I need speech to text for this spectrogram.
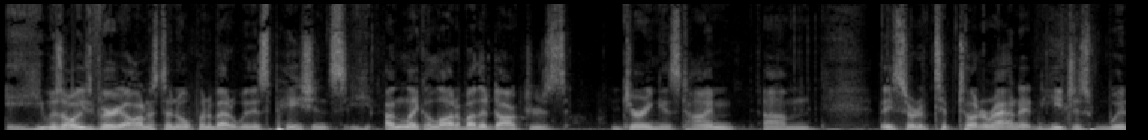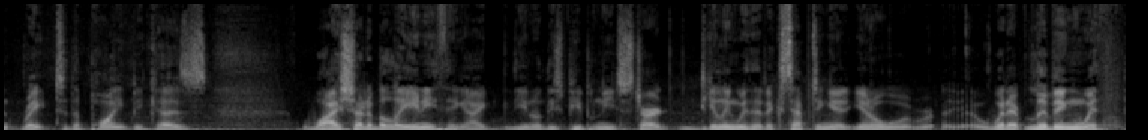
he was always very honest and open about it with his patients. He, unlike a lot of other doctors during his time, um, they sort of tiptoed around it, and he just went right to the point because. Why should I belay anything? I, you know, these people need to start dealing with it, accepting it, you know, whatever, living with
